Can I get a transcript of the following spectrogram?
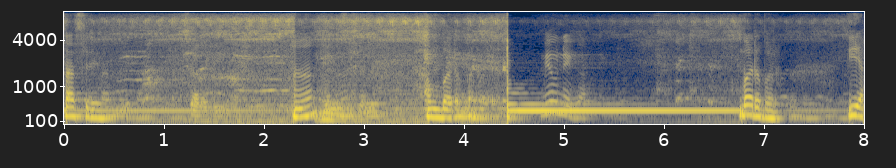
सासरी. हां? बरं बरं. मिळून का? बरं बरं. या.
